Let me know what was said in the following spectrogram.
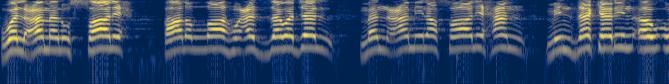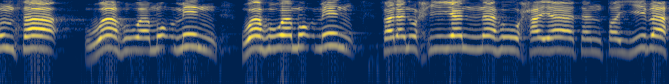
والعمل الصالح قال الله عز وجل من عمل صالحا من ذكر أو انثى وهو مؤمن وهو مؤمن فلنحيينه حياه طيبه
